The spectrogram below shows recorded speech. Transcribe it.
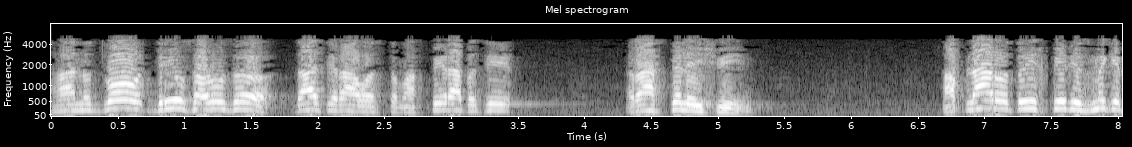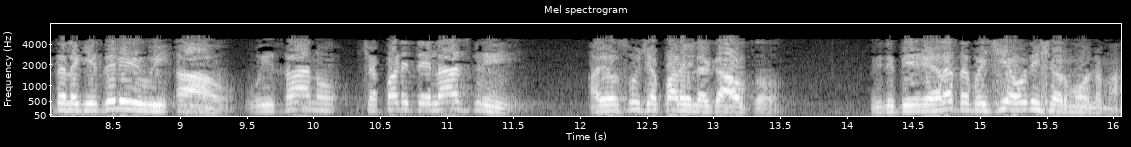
هانو دو دریو سړو زه داسې راوستم خپل پسې راخلې شوې خپلارو ته یې خپل زمکه ته لګېدلې وی او وی خانو چپړې ته لاس کړی او یو سوچ پړې لگاو کو وی دې بغیرت بچی او دې شرمولما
